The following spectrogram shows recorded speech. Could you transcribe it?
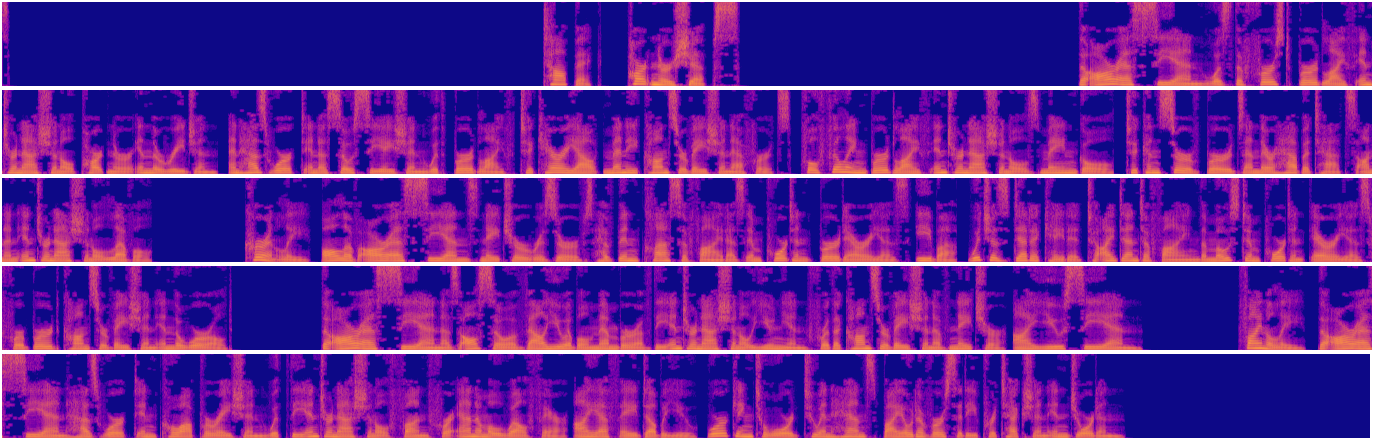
Topic Partnerships The RSCN was the first BirdLife International partner in the region, and has worked in association with BirdLife to carry out many conservation efforts, fulfilling BirdLife International's main goal, to conserve birds and their habitats on an international level. Currently, all of RSCN's nature reserves have been classified as Important Bird Areas which is dedicated to identifying the most important areas for bird conservation in the world. The RSCN is also a valuable member of the International Union for the Conservation of Nature IUCN. Finally, the RSCN has worked in cooperation with the International Fund for Animal Welfare IFAW, working toward to enhance biodiversity protection in Jordan.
